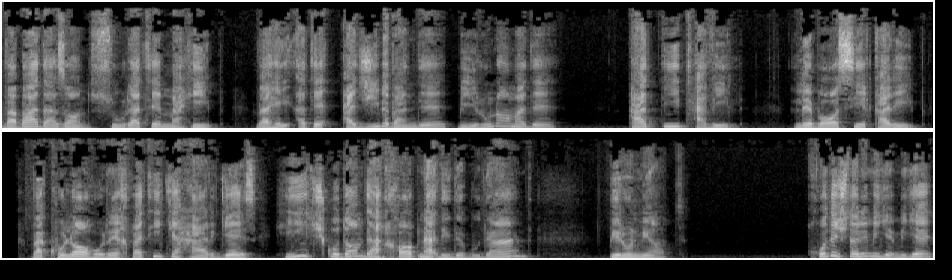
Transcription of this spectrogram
و بعد از آن صورت مهیب و هیئت عجیب بنده بیرون آمده قدی طویل لباسی قریب و کلاه و رخوتی که هرگز هیچ کدام در خواب ندیده بودند بیرون میاد. خودش داره میگه میگه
